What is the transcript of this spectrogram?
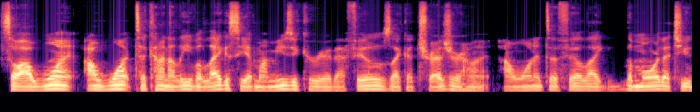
So I want I want to kind of leave a legacy of my music career that feels like a treasure hunt. I want it to feel like the more that you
